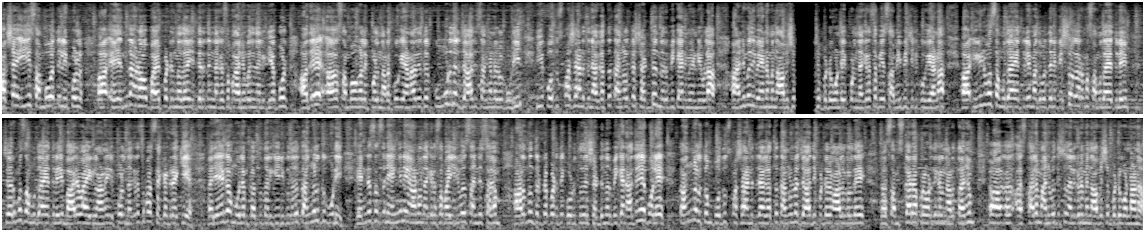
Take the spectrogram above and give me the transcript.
പക്ഷേ ഈ സംഭവത്തിൽ ഇപ്പോൾ എന്താണോ ഭയപ്പെടുന്നത്? ഇത്തരത്തിൽ നഗരസഭ അനുമതി നൽകിയപ്പോൾ അതേ സംഭവങ്ങൾ ഇപ്പോൾ നടക്കുകയാണ്. അതായത് കൂടുതൽ ജാതി സംഘടനകൾ കൂടി ഈ പൊതുശ്മശാനത്തിനകത്ത് തങ്ങൾക്ക് ഷെഡ് നിർമ്മിക്കാൻ വേണ്ടിയുള്ള അനുമതി വേണമെന്ന് ആവശ്യപ്പെട്ടുകൊണ്ട് ഇപ്പോൾ നഗരസഭയെ സമീപിച്ചിരിക്കുകയാണ്. ഈഴവ സമുദായത്തിലെയും അതുപോലെ വിശ്വകർമ്മ സമുദായത്തിലെയും ചെറുമ സമുദായത്തിലെയും ഭാരവാഹികളാണ് ഇപ്പോൾ നഗരസഭ സെക്രട്ടറിക്ക് രേഖ മൂലം കത്ത് നൽകിയിരിക്കുന്നത്. തങ്ങൾക്ക് കൂടി എൻ എസ് എസിന് എങ്ങനെയാണോ നഗരസഭ ഇരുപത് സെന്റ് സ്ഥലം അളന്ന് തിട്ടപ്പെടുത്തി കൊടുത്തത് ഷെഡ് നിർമ്മിക്കാൻ അതേപോലെ തങ്ങൾക്കും പൊതു ശ്മശാനത്തിനകത്ത് തങ്ങളുടെ ജാതിപ്പെട്ട ആളുകളുടെ സംസ്കാര പ്രവർത്തനങ്ങൾ നടത്താനും സ്ഥലം അനുവദിച്ച് നൽകണമെന്ന് ആവശ്യപ്പെട്ടുകൊണ്ടാണ്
